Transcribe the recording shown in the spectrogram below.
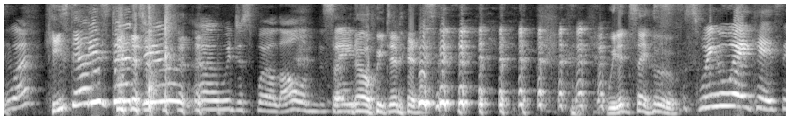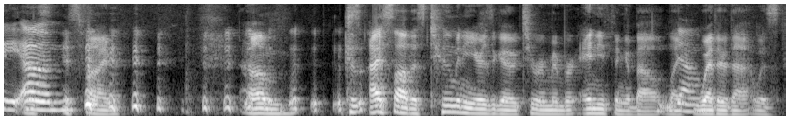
What? He's dead. He's dead too. uh, we just spoiled all of the So, things. no, we didn't. we didn't say who. Swing away, Casey. Um. it's, it's fine. Um, because I saw this too many years ago to remember anything about like No. whether that was.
